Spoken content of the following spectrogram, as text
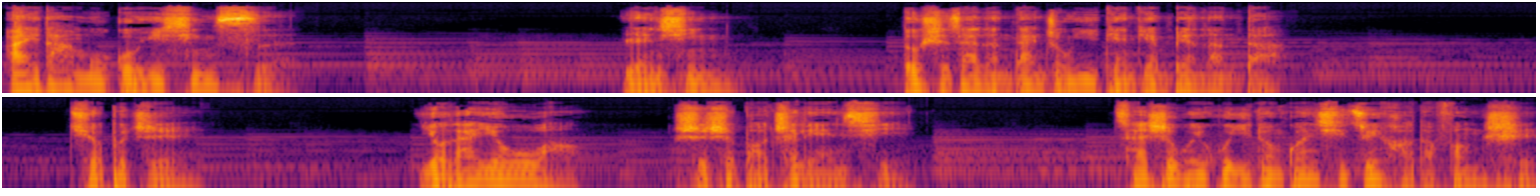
哀大莫过于心死。人心，都是在冷淡中一点点变冷的，却不知，有来有往，时时保持联系。才是维护一段关系最好的方式。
